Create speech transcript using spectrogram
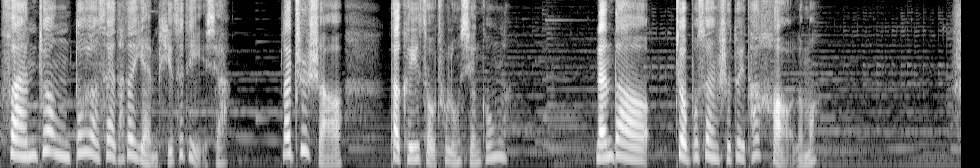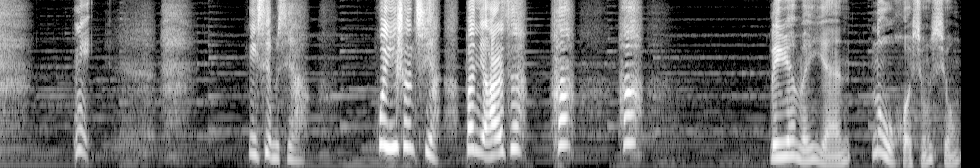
反正都要在他的眼皮子底下，那至少他可以走出龙贤宫了。难道这不算是对他好了吗？你。信不信？我一生气，把你儿子……哼哼！林渊闻言，怒火熊熊，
